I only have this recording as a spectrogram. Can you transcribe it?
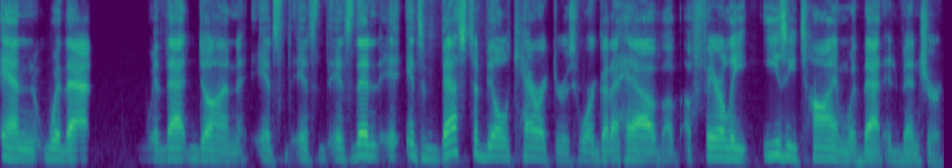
and with that with that done, it's it's it's then it's best to build characters who are going to have a, a, fairly easy time with that adventure,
